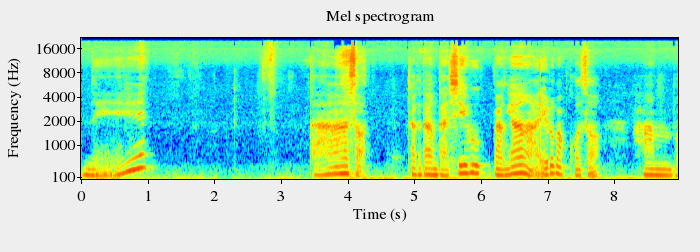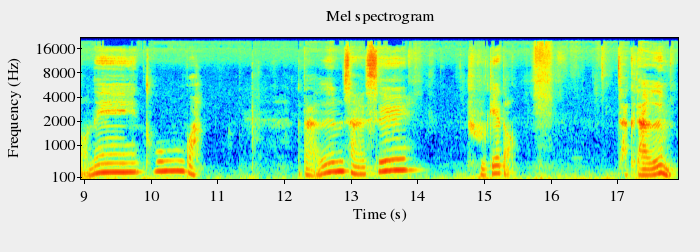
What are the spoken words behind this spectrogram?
넷, 다섯. 자, 그 다음 다시 훅 방향 아래로 바꿔서 한 번에 통과. 그 다음 사슬 두 개 더. 자, 그 다음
